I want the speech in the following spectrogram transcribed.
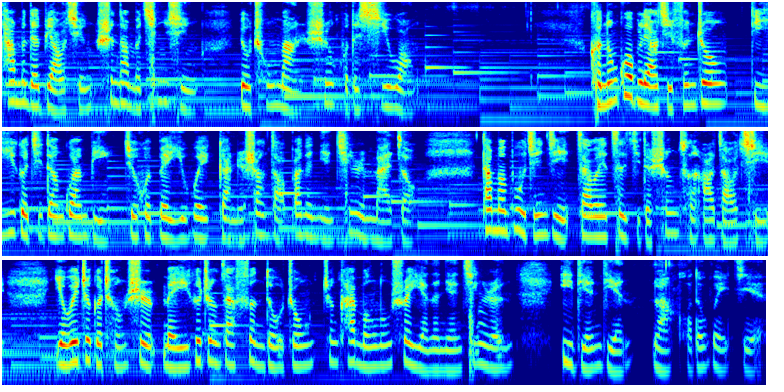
他们的表情是那么清醒，又充满生活的希望。可能过不了几分钟。第一个鸡蛋灌饼就会被一位赶着上早班的年轻人买走。他们不仅仅在为自己的生存而早起，也为这个城市每一个正在奋斗中睁开朦胧睡眼的年轻人一点点暖和的慰藉。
